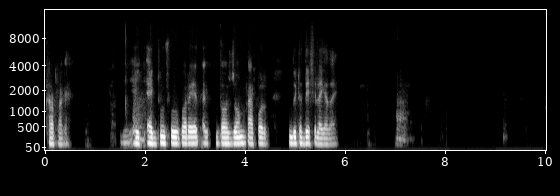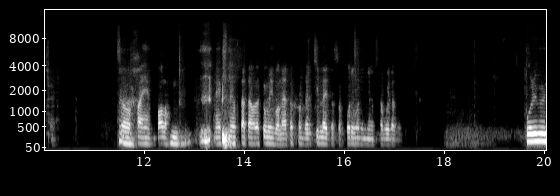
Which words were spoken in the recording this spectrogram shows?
খারাপ লাগে। এই একজন শুরু করে দশ জন তারপর দুইটা দেশে লেগে যায়। হ্যাঁ। সো ফাইন বলো। নেক্সট নিউজটা তাহলে তুমি বলো এতক্ষণ ধরে চিল্লাইতেছো পরিমাণের নিউজটা বইলা দাও পরিমাণ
